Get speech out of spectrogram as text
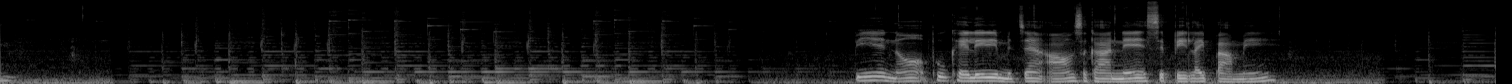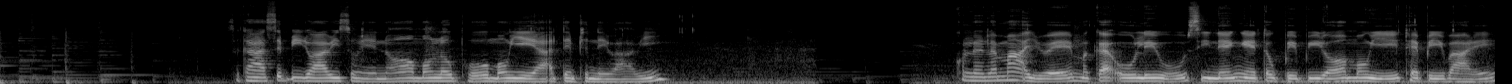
ပြီးရင်တော့အဖုခဲလေးတွေမကြမ်းအောင်စကားနဲ့စစ်ပေးလိုက်ပါမယ်စကားစစ်ပြီးသွားပြီဆိုရင်တော့မုံလုံးဖို့မုံရည်ကအတင်ဖြစ်နေပါပြီခွန်လန်လက်မအရွယ်မကတ်အိုးလေးကိုစီနှဲငယ်တုပ်ပေးပြီးတော့မုံရည်ထည့်ပေးပါတယ်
